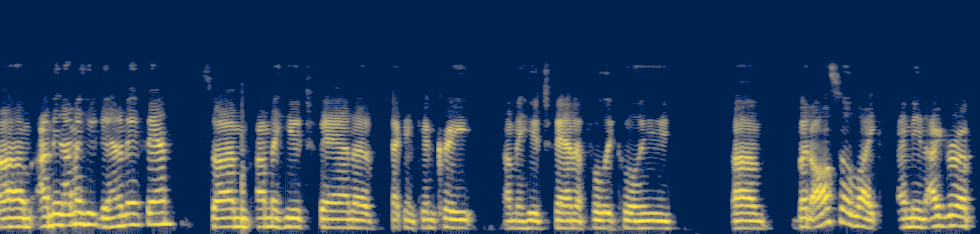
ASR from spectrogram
Um, I mean, I'm a huge anime fan, so I'm I'm a huge fan of Tekkonkinkreet. I'm a huge fan of Fooly Cooly. Um, but also like, I mean, I grew up.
